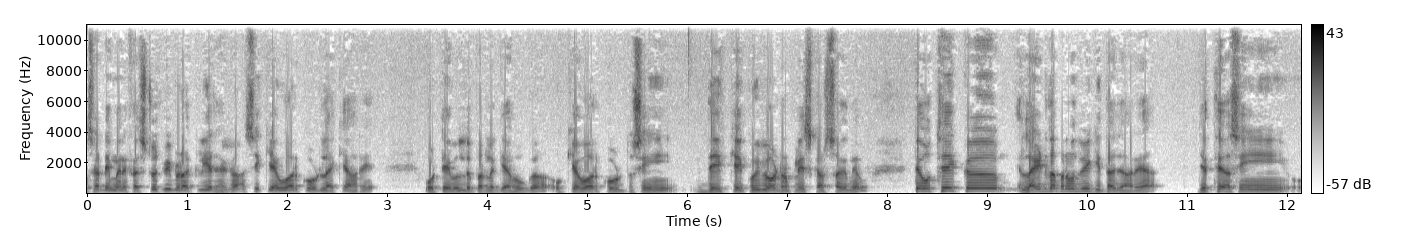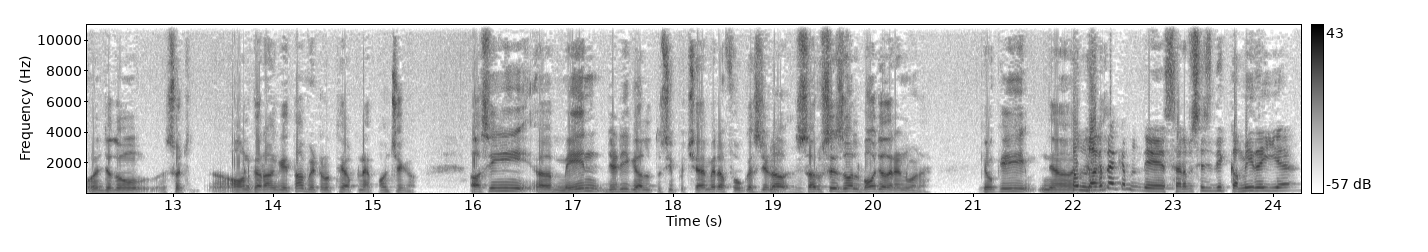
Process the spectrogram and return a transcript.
ਸਾਡੇ ਮੈਨੀਫੈਸਟੋ 'ਚ ਵੀ ਬੜਾ ਕਲੀਅਰ ਹੈਗਾ, ਅਸੀਂ ਕਿਊਆਰ ਕੋਡ ਲੈ ਕੇ ਆ ਰਹੇ ਹਾਂ। ਉਹ ਟੇਬਲ ਦੇ ਉੱਪਰ ਲੱਗਿਆ ਹੋਊਗਾ। ਉਹ ਕਿਊਆਰ ਕੋਡ ਤੁਸੀਂ ਦੇਖ ਕੇ ਕੋਈ ਵੀ ਆਰਡਰ ਪਲੇਸ ਕਰ ਸਕਦੇ ਹੋ। ਤੇ ਉੱਥੇ ਇੱਕ ਲਾਈਟ ਦਾ ਪ੍ਰਬੰਧ ਵੀ ਕੀਤਾ ਜਾ ਰਿਹਾ। ਜਿੱਥੇ ਅਸੀਂ ਜਦੋਂ ਸੁਚ ਔਨ ਕਰਾਂਗੇ ਤਾਂ ਵੇਟਰ ਉੱਥੇ ਆਪਣੇ ਆਪ ਪਹੁੰਚੇਗਾ। ਅਸੀਂ ਮੇਨ ਜਿਹੜੀ ਗੱਲ ਤੁਸੀਂ ਪੁੱਛਿਆ ਮੇਰਾ ਫੋਕਸ ਜਿਹੜਾ ਸਰਵਿਸਿਜ਼ ਵੱਲ ਬਹੁਤ ਜ਼ਿਆਦਾ ਰਹਿਣ ਵਾਲਾ ਹੈ। ਕਿਉਂਕਿ ਤੁਹਾਨੂੰ ਲੱਗਦਾ ਕਿ ਸਰਵਿਸਿਜ਼ ਦੀ ਕਮੀ ਰਹੀ ਹੈ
